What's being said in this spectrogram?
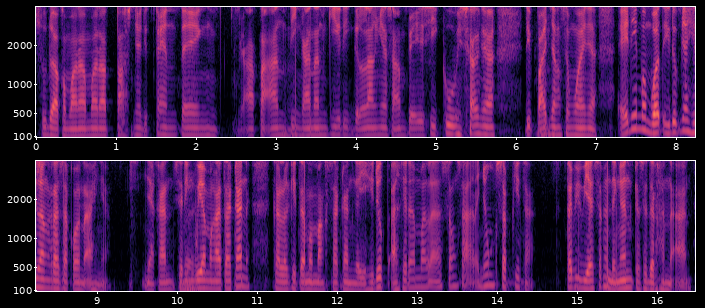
sudah ke mana-mana tasnya ditenteng apa anting hmm. kanan kiri gelangnya sampai siku misalnya dipajang hmm. semuanya. Ini membuat hidupnya hilang rasa konahnya ya kan? Sering Buya mengatakan kalau kita memaksakan gaya hidup akhirnya malah sengsara nyungsep kita. Tapi biasakan dengan kesederhanaan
